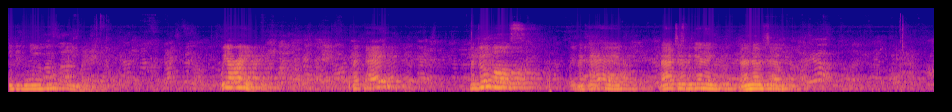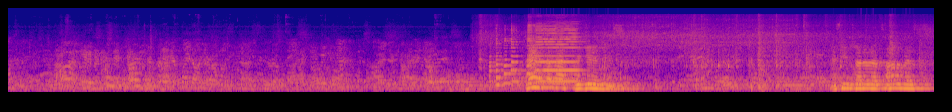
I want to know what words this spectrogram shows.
We didn't need you anyway. We are ready. McKay, McGoobles, McKay. Match is beginning. They're no show. And the match begins. It seems that an autonomous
